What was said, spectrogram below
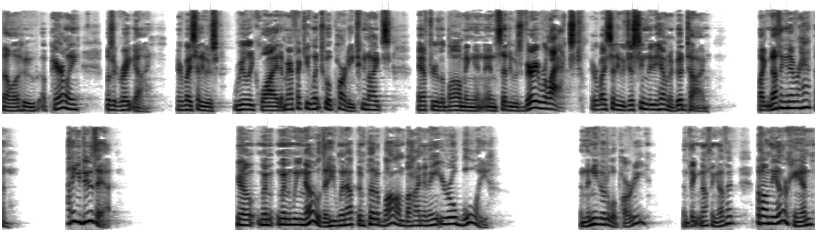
fellow who apparently was a great guy. Everybody said he was really quiet. As a matter of fact, he went to a party two nights after the bombing and, and said he was very relaxed. Everybody said he was just seemed to be having a good time, like nothing had ever happened. How do you do that? You know, when, when we know that he went up and put a bomb behind an eight year old boy, and then you go to a party and think nothing of it. But on the other hand,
